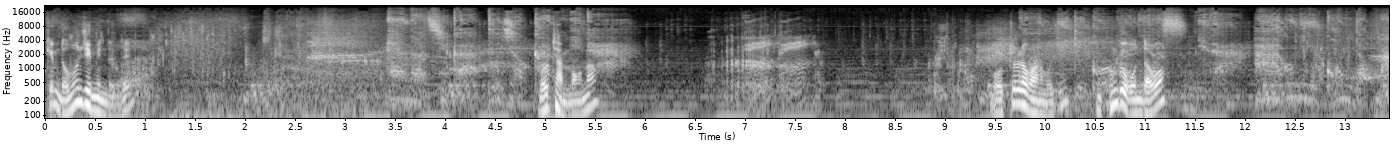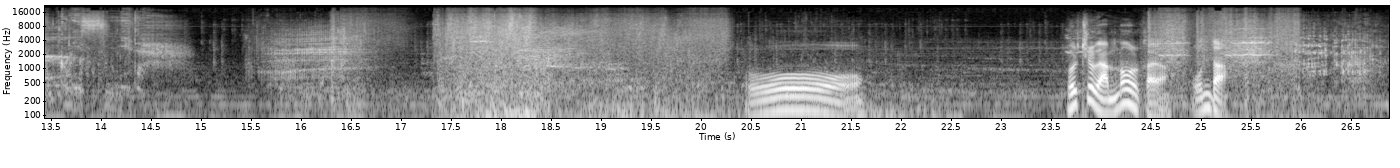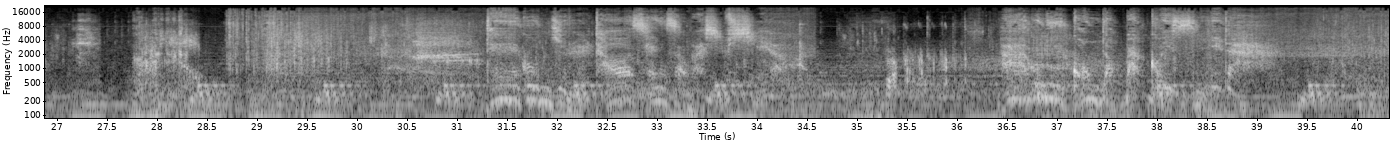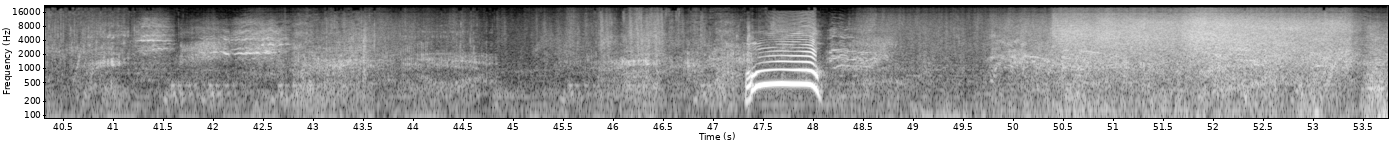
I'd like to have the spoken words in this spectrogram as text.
게임 너무 재밌는데? 멀티 안 먹나? 뭐 어쩌려고 하는 거지? 공격 온다고? 오 멀티를 왜 안 먹을까요? 온다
